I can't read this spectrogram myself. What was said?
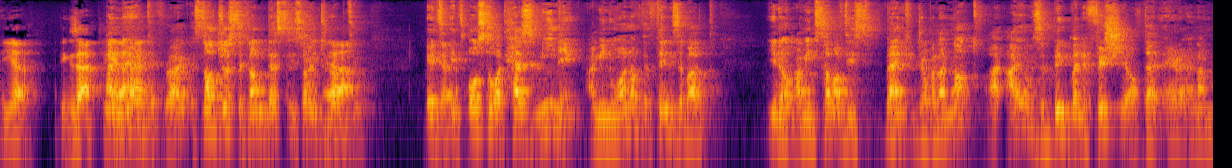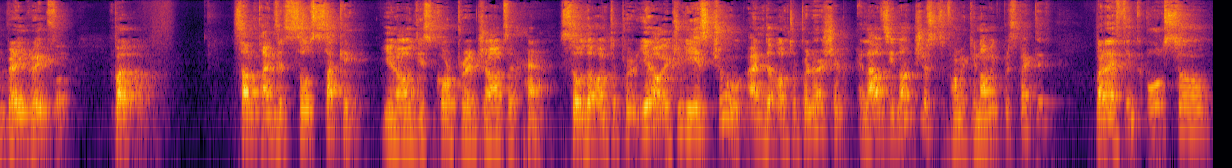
yeah exactly and yeah, narrative, right? It's not just economic destiny. Sorry to interrupt Yeah. you. It's Yeah. it's also what has meaning. I mean, one of the things about you know, I mean, some of these banking jobs, and I'm not. I, I was a big beneficiary of that era, and I'm very grateful. But sometimes it's so sucking, you know, these corporate jobs. so the entrepreneur, you know, it really is true, and the entrepreneurship allows you not just from economic perspective, but I think also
